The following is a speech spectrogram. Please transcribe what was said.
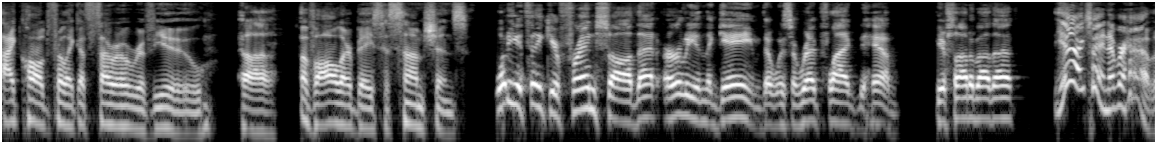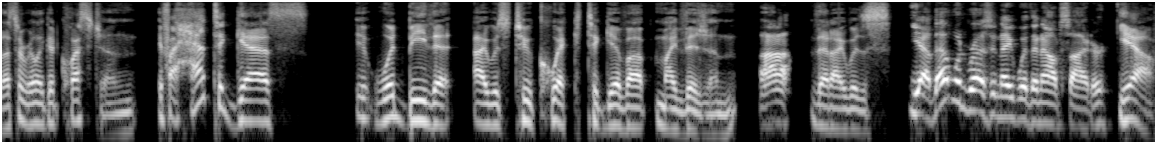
I called for like a thorough review uh, of all our base assumptions. What do you think your friend saw that early in the game that was a red flag to him? You thought about that? Yeah, actually, I never have. That's a really good question. If I had to guess, it would be that I was too quick to give up my vision. Ah. That I was. Yeah, that would resonate with an outsider. Yeah.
